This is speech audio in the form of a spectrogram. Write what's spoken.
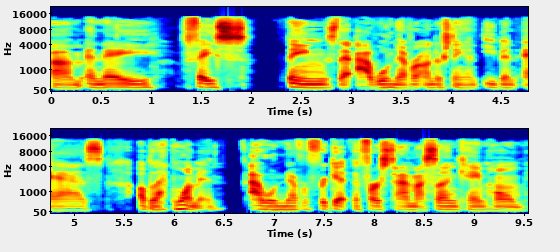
Um, and they face things that I will never understand, even as a Black woman. I will never forget the first time my son came home.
